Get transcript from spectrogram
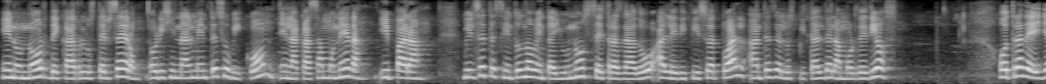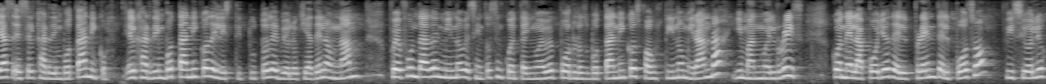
en honor de Carlos III. Originalmente se ubicó en la Casa Moneda y para 1791 se trasladó al edificio actual antes del Hospital del Amor de Dios. Otra de ellas es el Jardín Botánico. El Jardín Botánico del Instituto de Biología de la UNAM fue fundado en 1959 por los botánicos Faustino Miranda y Manuel Ruiz, con el apoyo del Fren del Pozo, fisiólogo,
